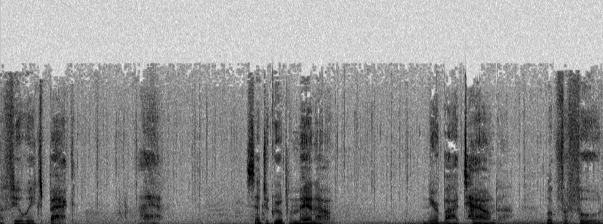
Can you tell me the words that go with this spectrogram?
A few weeks back, I uh, sent a group of men out nearby town to look for food.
